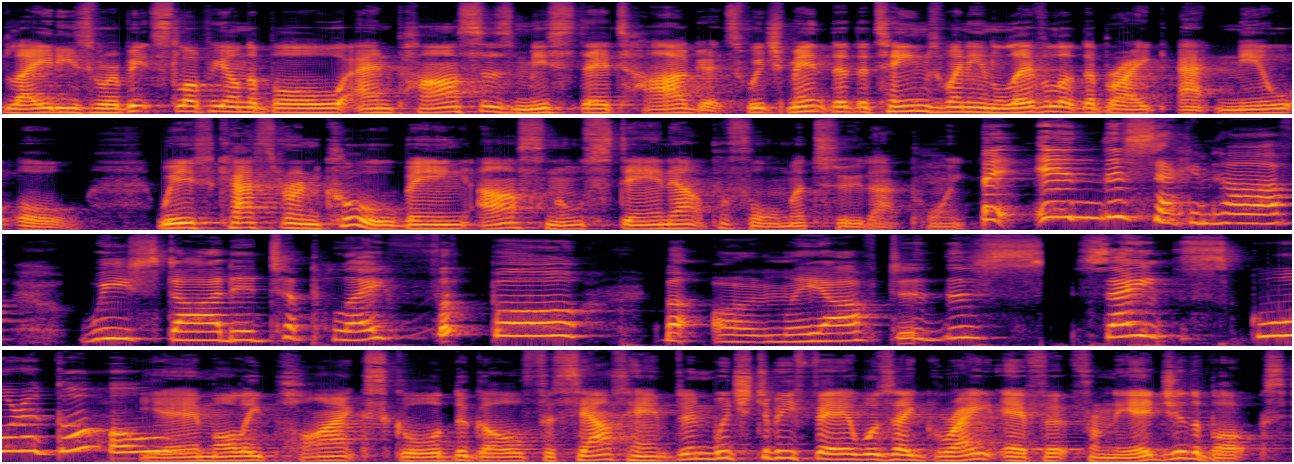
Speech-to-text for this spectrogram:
ladies were a bit sloppy on the ball and passes missed their targets, which meant that the teams went in level at the break at nil all, with Kathrine Kühl being Arsenal's standout performer to that point. But in the second half, we started to play football, but only after the Saints scored a goal. Yeah, Molly Pike scored the goal for Southampton, which to be fair was a great effort from the edge of the box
